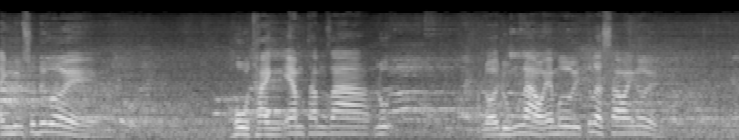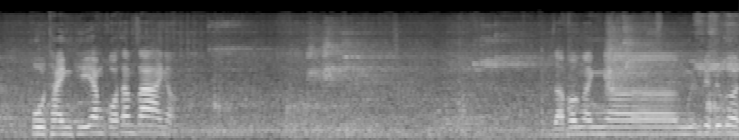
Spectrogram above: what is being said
Anh Nguyễn Xuân Đức ơi. Hồ Thành em tham gia lội. Nói đúng nào em ơi Tức là sao anh ơi? Hồ Thành thì em có tham gia anh ạ. Dạ vâng anh uh, Nguyễn Việt Đức ơi.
